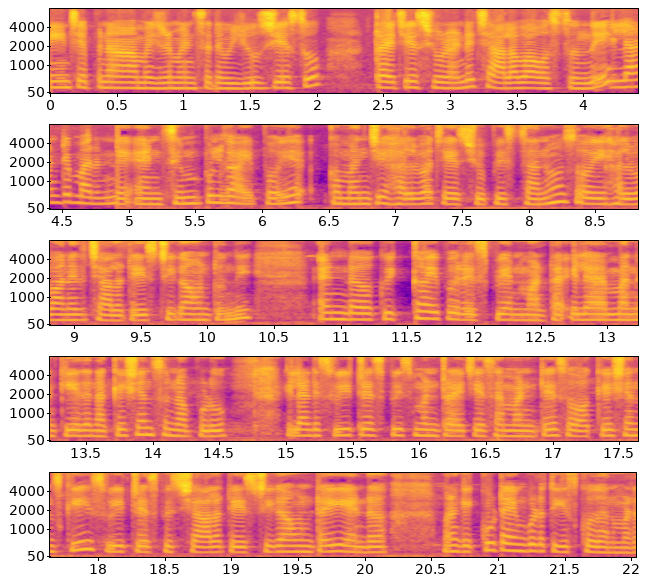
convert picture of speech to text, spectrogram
నేను చెప్పిన మెజర్మెంట్స్ అనేవి యూజ్ చేస్తూ ట్రై చేసి చూడండి. చాలా బాగా వస్తుంది. ఇలాంటి మరిన్ని అండ్ సింపుల్గా అయిపోయే ఒక మంచి హల్వా చేసి చూపిస్తాను. సో ఈ హల్వా అనేది చాలా టేస్టీగా ఉంటుంది. అండ్ uh, క్విక్గా అయిపోయే రెసిపీ అనమాట ఇలా మనకి ఏదైనా అకేషన్స్ ఉన్నప్పుడు ఇలాంటి స్వీట్ రెసిపీస్ మనం ట్రై చేసామంటే సో అకేషన్స్కి స్వీట్ రెసిపీస్ చాలా టేస్టీగా ఉంటాయి. అండ్ uh, మనకి ఎక్కువ టైం కూడా తీసుకోదు అనమాట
